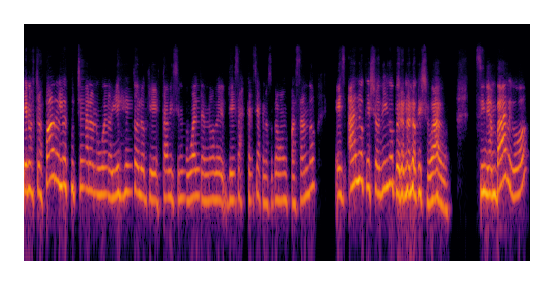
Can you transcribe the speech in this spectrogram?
que nuestros padres lo escucharon, bueno, y es esto lo que está diciendo Walter, ¿no? De, de esas creencias que nosotros vamos pasando, es haz lo que yo digo, pero no lo que yo hago. Sin embargo,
